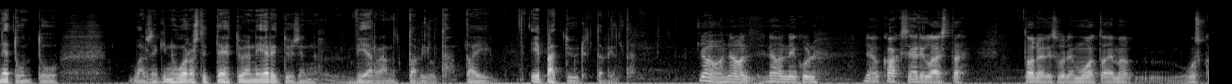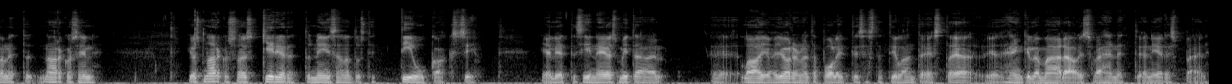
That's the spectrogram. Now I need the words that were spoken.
ne tuntuu varsinkin huonosti tehtyä niin erityisen vieraannuttavilta tai epätyydyttäviltä. Joo, ne on, ne on, niin kuin, ne on kaksi erilaista todellisuuden muotoa. Ja mä uskon, että narkosin, jos narkos olisi kirjoitettu niin sanotusti tiukaksi, eli että siinä ei olisi mitään laajoja jornaita poliittisesta tilanteesta ja, ja henkilömäärä olisi vähennetty ja niin edespäin,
